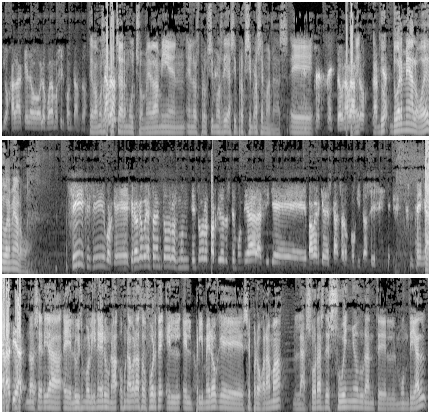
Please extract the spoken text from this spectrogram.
y ojalá que lo, lo, podamos ir contando. Te vamos a escuchar mucho, me da a mí en, en, los próximos días y próximas semanas. Eh, Perfecto, un abrazo. Eh, du duerme algo, ¿eh? Duerme algo. Sí, sí, sí, porque creo que voy a estar en todos los en todos los partidos de este mundial, así que va a haber que descansar un poquito. Sí, sí. Venga, gracias. No sería eh, Luis Molinero, una, un abrazo fuerte, el, el primero que se programa las horas de sueño durante el mundial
